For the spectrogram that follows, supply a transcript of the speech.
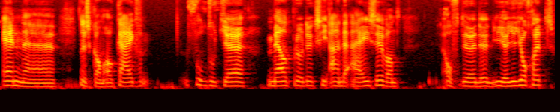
En uh, dus komen ook kijken van, voldoet je melkproductie aan de eisen? Want, of de, de, je yoghurt,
